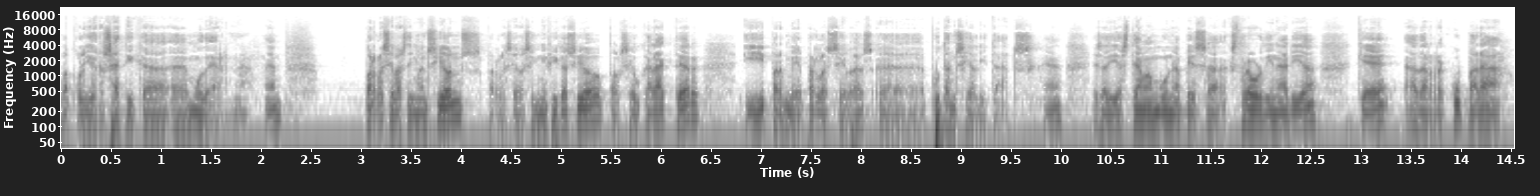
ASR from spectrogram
la poliarcètica eh, moderna. Eh? Per les seves dimensions, per la seva significació, pel seu caràcter i també per les seves eh, potencialitats. Eh? És a dir, estem amb una peça extraordinària que ha de recuperar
